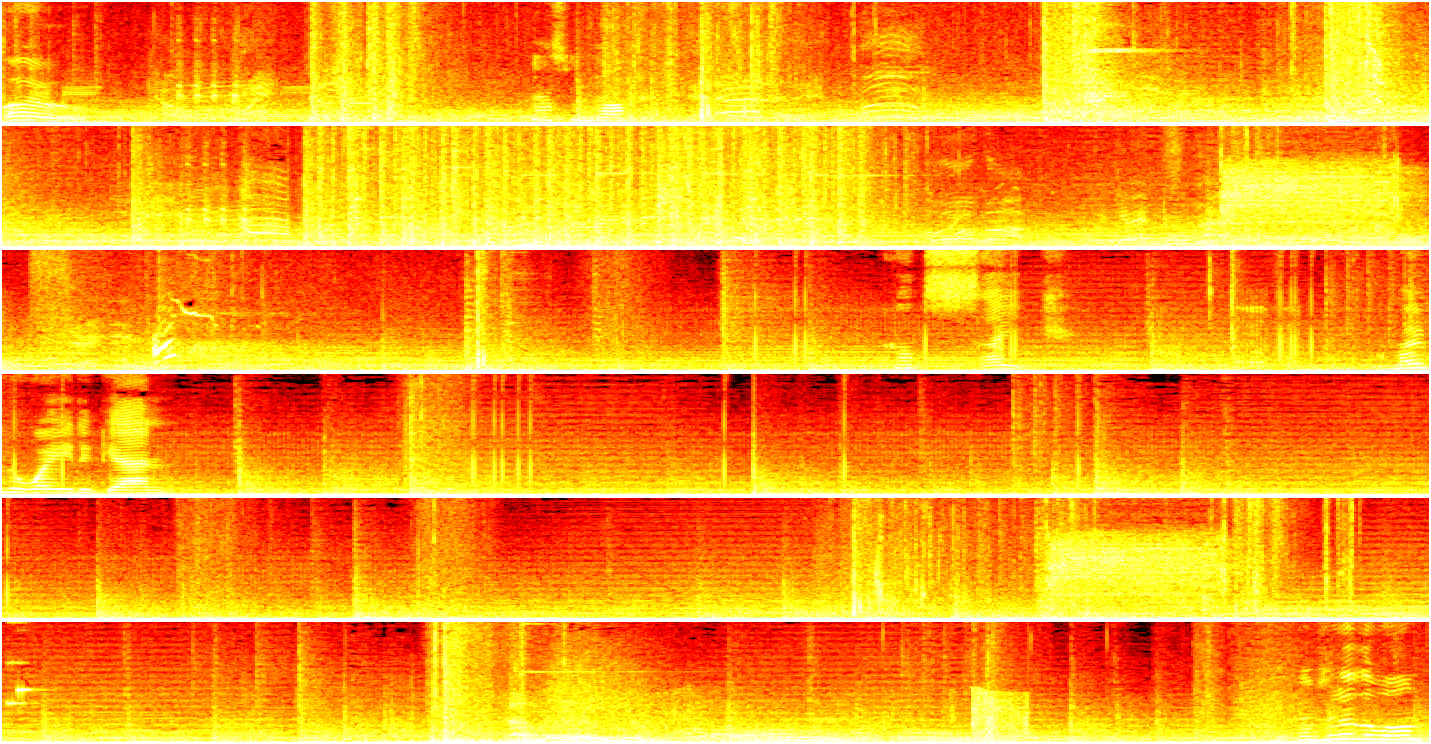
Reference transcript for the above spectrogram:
Whoa. Nice one, Doc. Overweight again. Here comes another one.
